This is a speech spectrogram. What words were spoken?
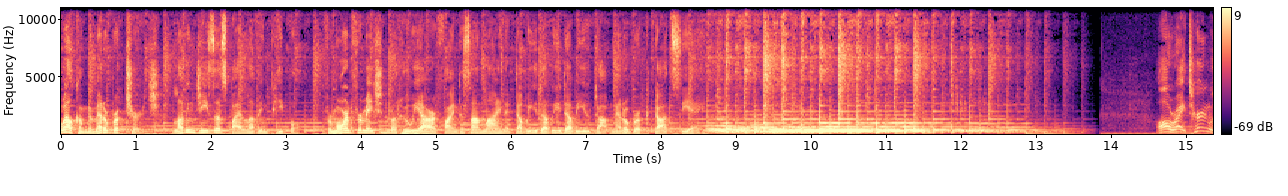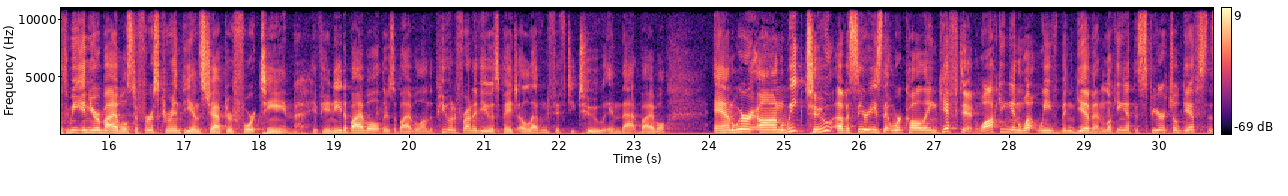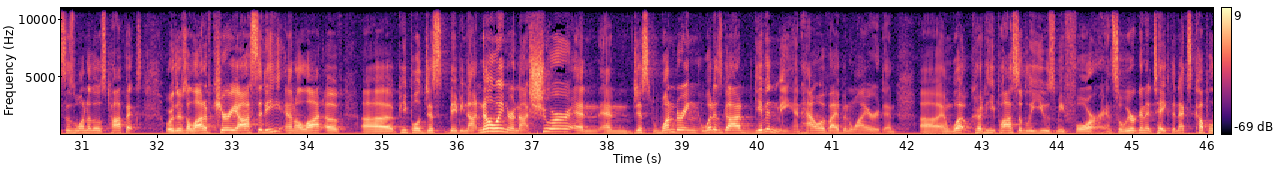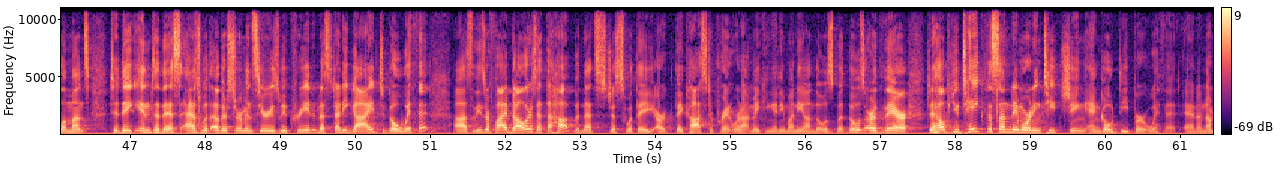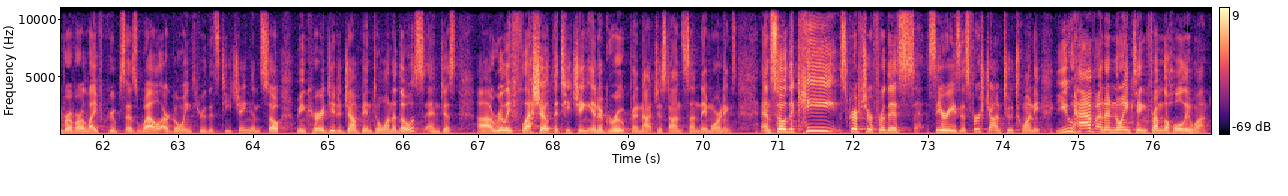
Welcome to Meadowbrook Church, loving Jesus by loving people. For more information about who we are, find us online at www.meadowbrook.ca. All right, turn with me in your Bibles to 1 Corinthians chapter 14. If you need a Bible, there's a Bible on the pew in front of you. It's page 1152 in that Bible. And we're on week two of a series that we're calling Gifted, Walking in What We've Been Given, looking at the spiritual gifts. This is one of those topics where there's a lot of curiosity and a lot of uh, people just maybe not knowing or not sure and, and just wondering, what has God given me and how have I been wired and, uh, and what could He possibly use me for? And so we're going to take the next couple of months to dig into this. As with other sermon series, we've created a study guide to go with it. Uh, so these are $5 at the hub, and that's just what they are. They cost to print. We're not making any money on those, but those are there to help you take the Sunday morning teaching and go deeper with it. And a number of our life groups as well are going through this teaching, and so we encourage you to jump into one of those and just uh, really flesh out the teaching in a group and not just on Sunday mornings. And so the key scripture for this series is 1 John 2:20. You have an anointing from the Holy One.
